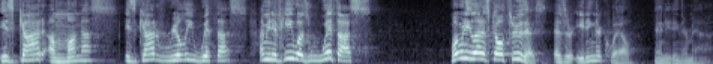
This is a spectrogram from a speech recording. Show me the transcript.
Is God among us? Is God really with us? I mean, if He was with us, why would He let us go through this? As they're eating their quail and eating their manna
